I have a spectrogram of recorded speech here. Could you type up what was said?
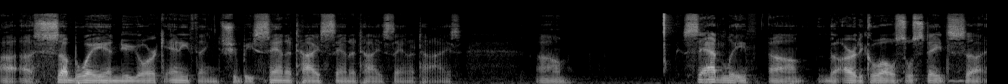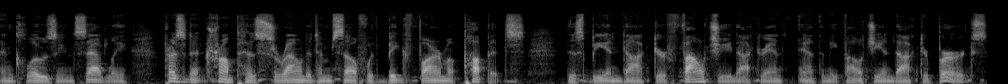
uh, a subway in New York, anything should be sanitized, sanitized, sanitized. Um, sadly, um, the article also states uh, in closing, sadly, President Trump has surrounded himself with big pharma puppets this being Dr. Fauci, Dr. Anthony Fauci, and Dr. Birx,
